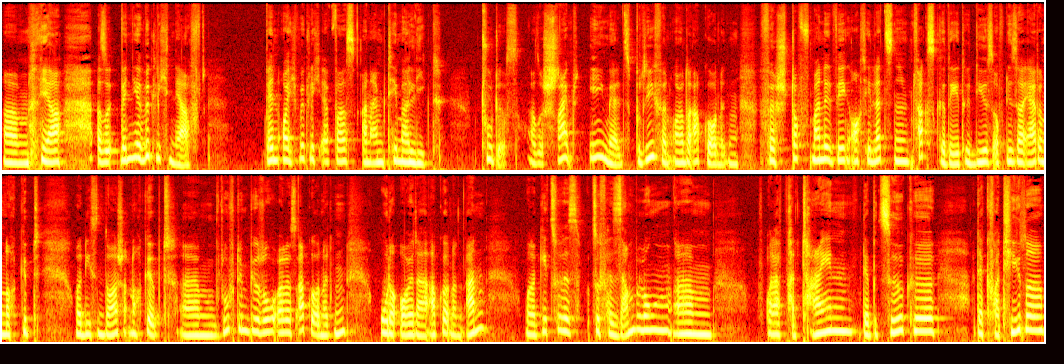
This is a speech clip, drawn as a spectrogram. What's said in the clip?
Ähm, ja, also wenn ihr wirklich nervt, wenn euch wirklich etwas an einem Thema liegt, tut es. Also schreibt E-Mails, Briefe an eure Abgeordneten, verstopft meinetwegen auch die letzten Faxgeräte, die es auf dieser Erde noch gibt oder die es in Deutschland noch gibt. Ähm, ruft im Büro eures Abgeordneten oder eurer Abgeordneten an oder geht zu, zu Versammlungen ähm, oder Parteien der Bezirke, der Quartiere.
